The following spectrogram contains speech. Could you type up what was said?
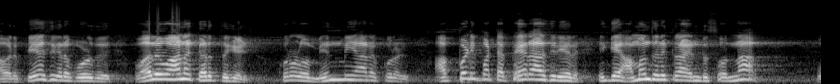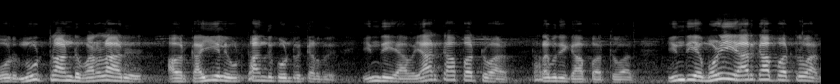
அவர் பேசுகிற பொழுது வலுவான கருத்துகள் குரலோ மென்மையான குரல். அப்படிப்பட்ட பேராசிரியர் இங்கே அமர்ந்திருக்கிறார் என்று சொன்னால் ஒரு நூற்றாண்டு வரலாறு அவர் கையில் உட்கார்ந்து கொண்டிருக்கிறது. இந்தியாவை யார் காப்பாற்றுவார்? தளபதி காப்பாற்றுவார். இந்திய மொழியை யார் காப்பாற்றுவார்?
